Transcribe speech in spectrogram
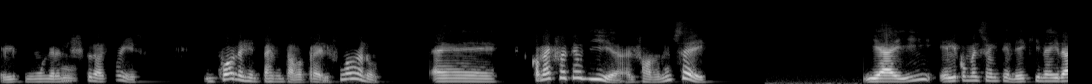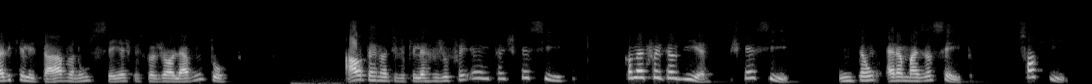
Ele tinha uma grande dificuldade com isso. E quando a gente perguntava para ele, fulano, é, como é que foi teu dia? Ele falava, não sei. E aí ele começou a entender que na idade que ele estava, não sei, as pessoas já olhavam torto. A alternativa que ele arranjou foi, eita, esqueci. Como é que foi teu dia? Esqueci. Então era mais aceito. Só que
